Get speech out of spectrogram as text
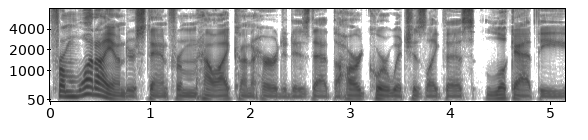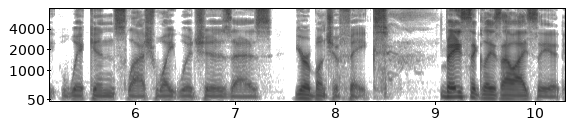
from what I understand, from how I kind of heard it, is that the hardcore witches like this look at the Wiccan slash white witches as you're a bunch of fakes. Basically, is how I see it.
